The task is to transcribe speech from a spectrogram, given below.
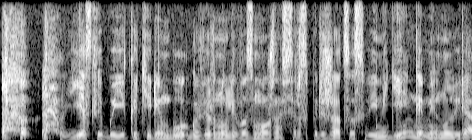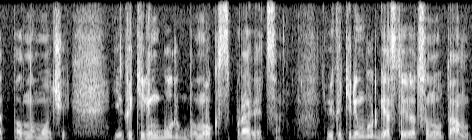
если бы Екатеринбургу вернули возможность распоряжаться своими деньгами, ну и ряд полномочий, Екатеринбург бы мог справиться. В Екатеринбурге остается, ну там,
